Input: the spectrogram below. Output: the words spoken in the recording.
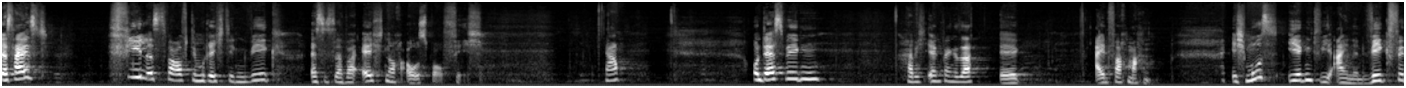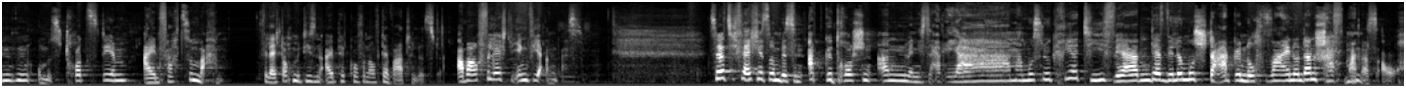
Das heißt, viel ist zwar auf dem richtigen Weg, es ist aber echt noch ausbaufähig. Ja? Und deswegen habe ich irgendwann gesagt, äh, einfach machen. Ich muss irgendwie einen Weg finden, um es trotzdem einfach zu machen. Vielleicht auch mit diesen iPad-Koffern auf der Warteliste, aber auch vielleicht irgendwie anders. Es hört sich vielleicht jetzt so ein bisschen abgedroschen an, wenn ich sage, ja, man muss nur kreativ werden, der Wille muss stark genug sein und dann schafft man das auch.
